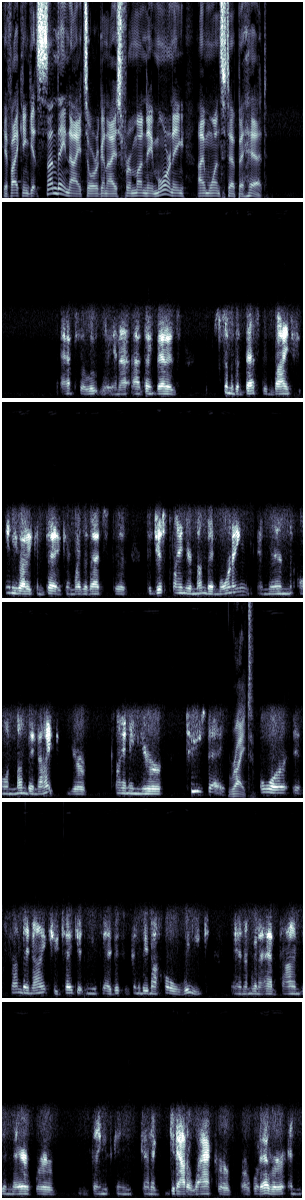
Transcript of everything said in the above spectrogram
if I can get Sunday nights organized for Monday morning, I'm one step ahead. Absolutely, and I, I think that is some of the best advice anybody can take. And whether that's to to just plan your Monday morning, and then on Monday night you're planning your Tuesday, Right. or if Sunday night you take it and you say this is going to be my whole week, and I'm going to have times in there where things can kind of get out of whack or or whatever, and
